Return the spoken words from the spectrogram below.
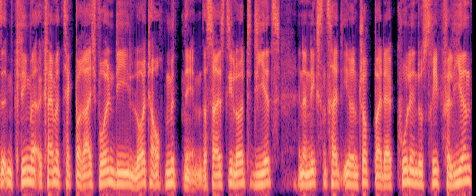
im Climate Tech Bereich wollen die Leute auch mitnehmen. Das heißt, die Leute, die jetzt in der nächsten Zeit ihren Job bei der Kohleindustrie verlieren,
